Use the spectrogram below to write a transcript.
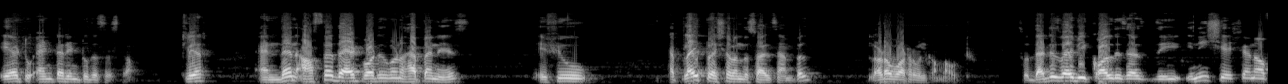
air to enter into the system clear and then after that what is going to happen is if you apply pressure on the soil sample, lot of water will come out. So, that is why we call this as the initiation of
